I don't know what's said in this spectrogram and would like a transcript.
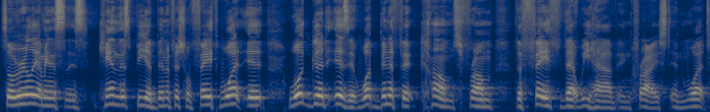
So really, I mean, it's, it's, can this be a beneficial faith? What, it, what good is it? What benefit comes from the faith that we have in Christ? And what,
